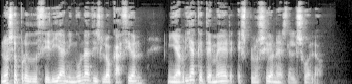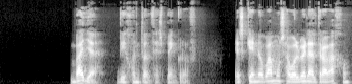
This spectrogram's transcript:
no se produciría ninguna dislocación ni habría que temer explosiones del suelo. Vaya, dijo entonces Pencroff, ¿es que no vamos a volver al trabajo?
